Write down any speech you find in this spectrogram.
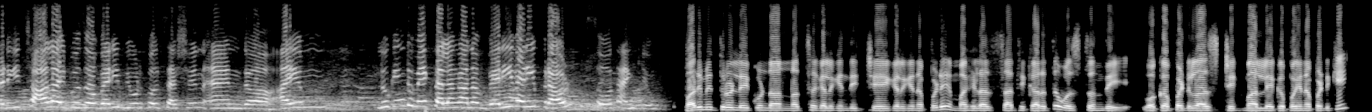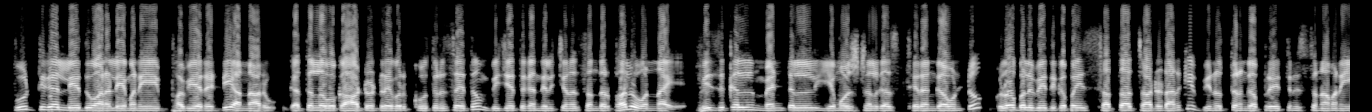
అడిగి చాలా it was a very beautiful session and I'm looking to make Telangana very very proud so thank you పరిమితులు లేకుండా నచ్చగలిగింది చేయగలిగినప్పుడే మహిళా సాధికారత వస్తుంది. ఒకప్పటిలా స్టిగ్మా లేకపోయినప్పటికీ పూర్తిగా లేదు అనలేమని భవ్యరెడ్డి అన్నారు. గతంలో ఒక ఆటో డ్రైవర్ కూతురు సైతం విజేతగా నిలిచిన సందర్భాలు ఉన్నాయి. ఫిజికల్ మెంటల్ ఎమోషనల్గా స్థిరంగా ఉంటూ గ్లోబల్ వేదికపై సత్తా చాటడానికి వినూత్నంగా ప్రయత్నిస్తున్నామని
